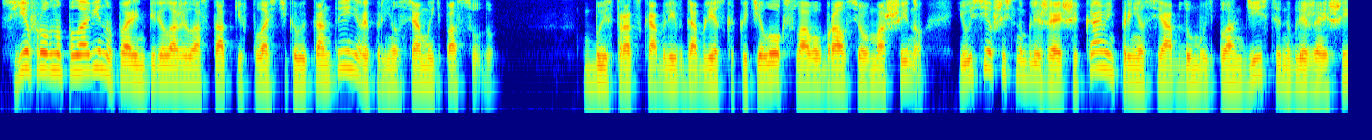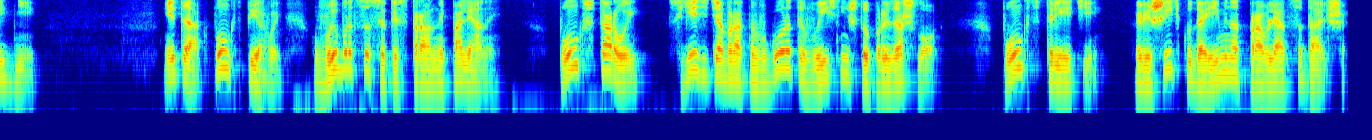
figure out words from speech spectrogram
Съев ровно половину, парень переложил остатки в пластиковый контейнер и принялся мыть посуду. Быстро отскоблив до блеска котелок, Слава убрал все в машину и, усевшись на ближайший камень, принялся обдумывать план действий на ближайшие дни. Итак, пункт первый. Выбраться с этой странной поляны. Пункт второй. Съездить обратно в город и выяснить, что произошло. Пункт третий. Решить, куда именно отправляться дальше.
